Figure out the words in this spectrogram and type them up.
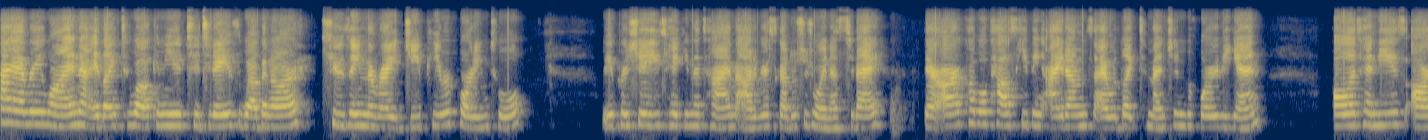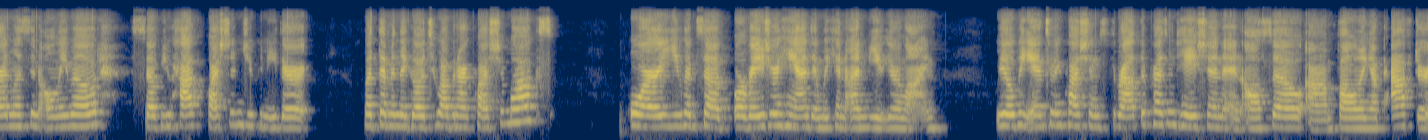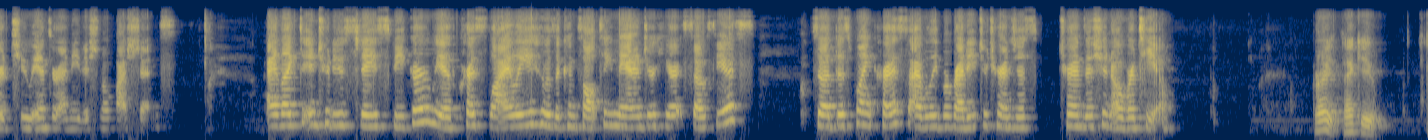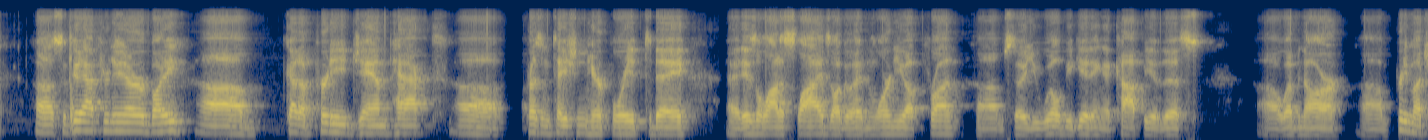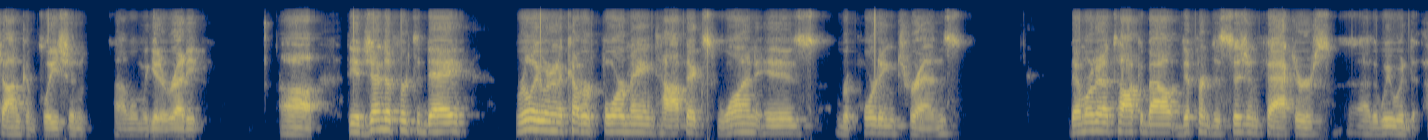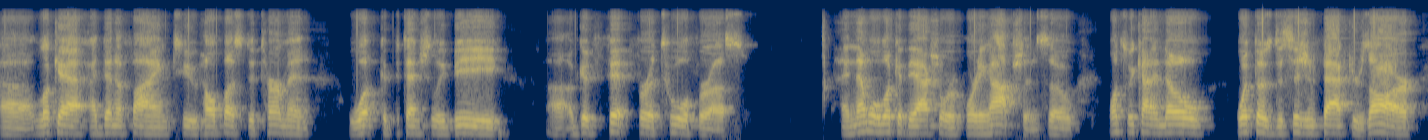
Hi everyone, I'd like to welcome you to today's webinar, Choosing the Right GP Reporting Tool. We appreciate you taking the time out of your schedule to join us today. There are a couple of housekeeping items I would like to mention before we begin. All attendees are in listen-only mode, so if you have questions, you can either put them in the GoToWebinar question box, or you can sub or raise your hand and we can unmute your line. We will be answering questions throughout the presentation and also um, following up after to answer any additional questions. I'd like to introduce today's speaker. We have Chris Liley, who is a consulting manager here at Socius. So at this point, Chris, I believe we're ready to transi transition over to you. Great, thank you. Uh, so good afternoon, everybody. Uh, got a pretty jam-packed uh, presentation here for you today. It is a lot of slides. I'll go ahead and warn you up front. Um, so you will be getting a copy of this uh, webinar um, pretty much on completion uh, when we get it ready. Uh, the agenda for today, really we're going to cover four main topics. One is reporting trends. Then we're going to talk about different decision factors uh, that we would uh, look at identifying to help us determine what could potentially be uh, a good fit for a tool for us. And then we'll look at the actual reporting options. So once we kind of know what those decision factors are,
